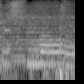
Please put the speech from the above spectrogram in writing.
precious moment.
